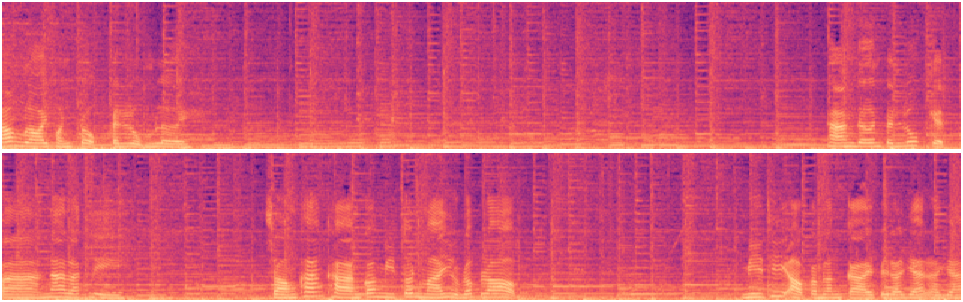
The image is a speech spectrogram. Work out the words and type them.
ต้องรอยฝนตกเป็นหลุมเลย ทางเดินเป็นรูปเกล็ดปลา น่ารักดี สองข้างทางก็มีต้นไม้อยู่รอบๆ มีที่ออกกำลังกายเป็นระยะระยะ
